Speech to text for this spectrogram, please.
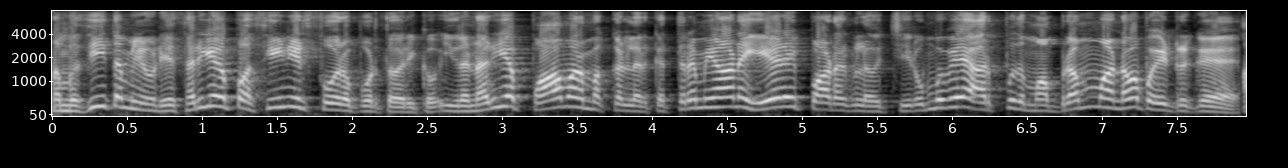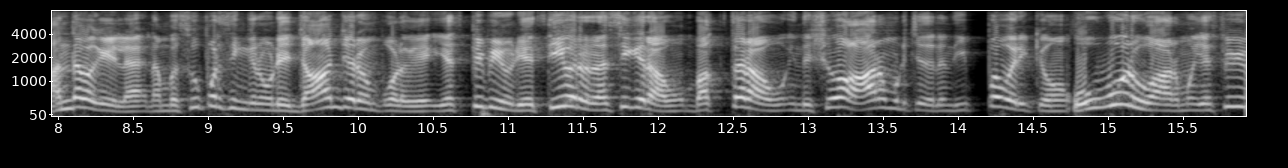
நம்ம ஜீ தமிழுடைய சரியப்பா சீனியர்ஸ் ஃபோரை பொறுத்த வரைக்கும் இதில் நிறைய பாமர மக்கள்ல இருக்க திறமையான ஏழை பாடல்களை வச்சு ரொம்பவே அற்புதமாக பிரம்மாண்டமாக போயிட்டு இருக்கு அந்த வகையில நம்ம சூப்பர் சிங்கருடைய ஜாஞ்சரம் போலவே எஸ்பிபியுடைய தீவிர ரசிகராகவும் பக்தராகவும் இந்த ஷோ ஆரம்பிச்சதுலேருந்து இப்போ வரைக்கும் ஒவ்வொரு வாரமும் எஸ்பிபி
